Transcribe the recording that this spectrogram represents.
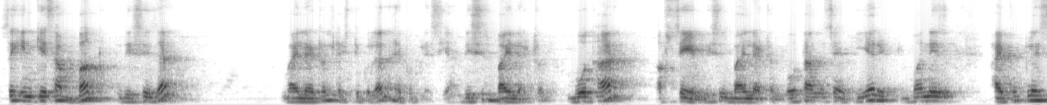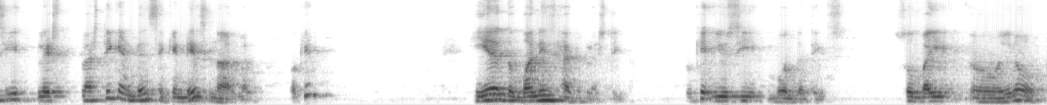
so in case of buck, this is a bilateral testicular hypoplasia. This is bilateral. Both are of same. This is bilateral. Both are the same. Here it one is hypoplasia plastic and then second is normal. Okay. Here the one is hypoplastic. Okay, you see both the things. So by uh, you know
